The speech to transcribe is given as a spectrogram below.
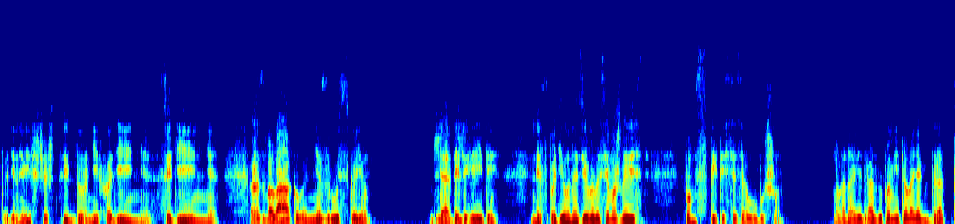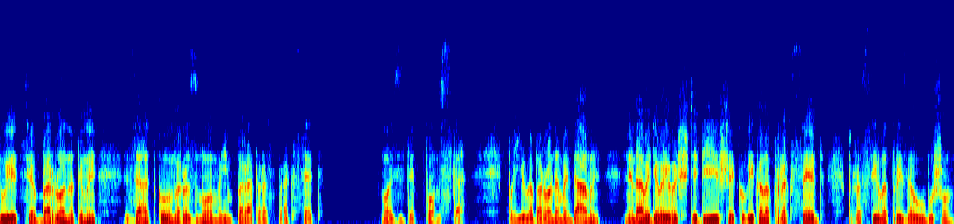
Тоді навіщо ж ці дурні ходіння, сидіння, розбалакування з Руською? Для Адельгейди несподівано з'явилася можливість помститися Заубушу. Вона відразу помітила, як дратується барон тими загадковими розмовами імператора з Праксет. Ось де помста. Поїла барона медами, ненавиділа його ще більше, кликала Праксет, просила при Заубушу.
